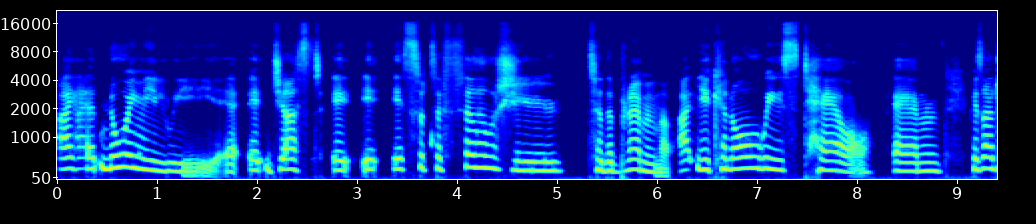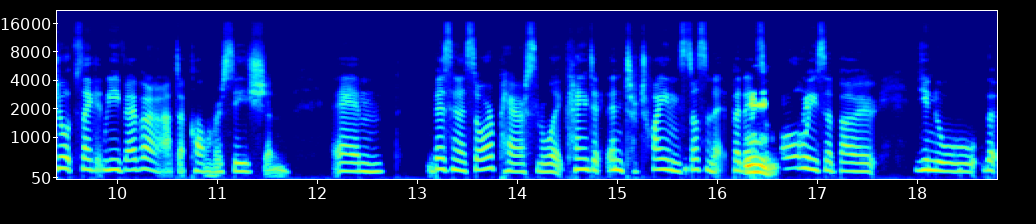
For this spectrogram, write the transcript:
I knowing you, Lee, it, it just it, it it sort of fills you to the brim. I, you can always tell because um, I don't think we've ever had a conversation, um, business or personal. It kind of intertwines, doesn't it? But it's mm. always about you know that,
